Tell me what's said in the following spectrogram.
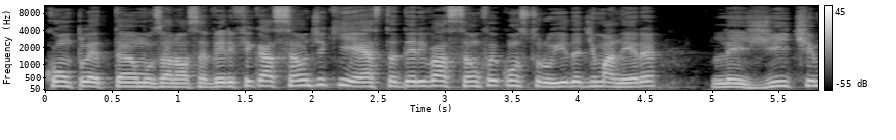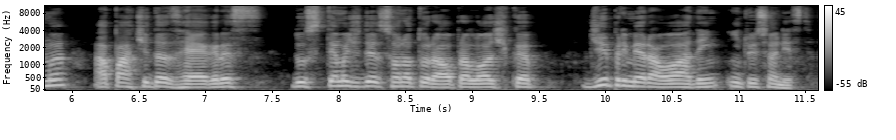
completamos a nossa verificação de que esta derivação foi construída de maneira legítima a partir das regras do sistema de dedução natural para a lógica de primeira ordem intuicionista.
